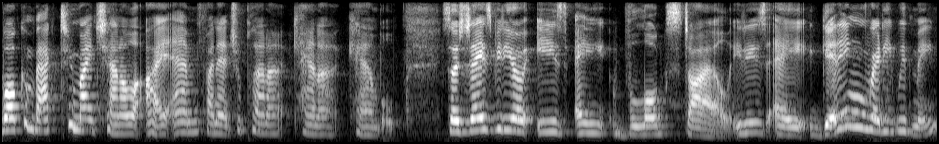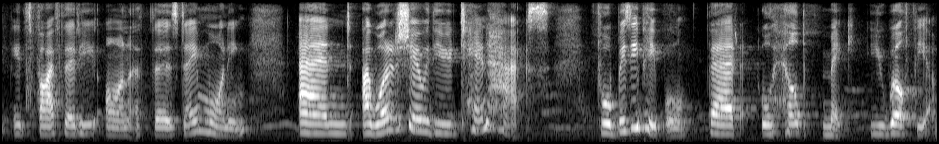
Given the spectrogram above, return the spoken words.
welcome back to my channel. I am financial planner Canna Campbell. So today's video is a vlog style. It is a getting ready with me. It's 5.30 on a Thursday morning and I wanted to share with you 10 hacks for busy people that will help make you wealthier.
